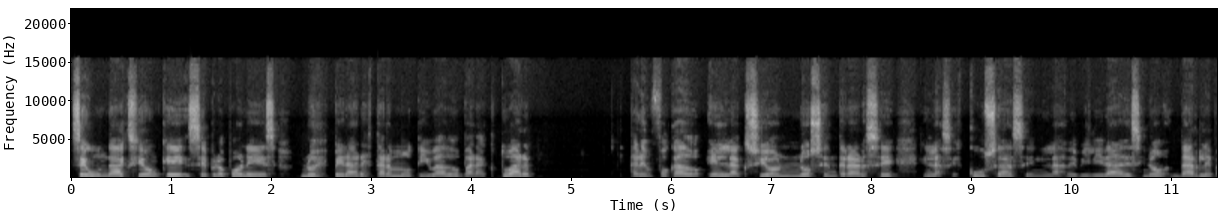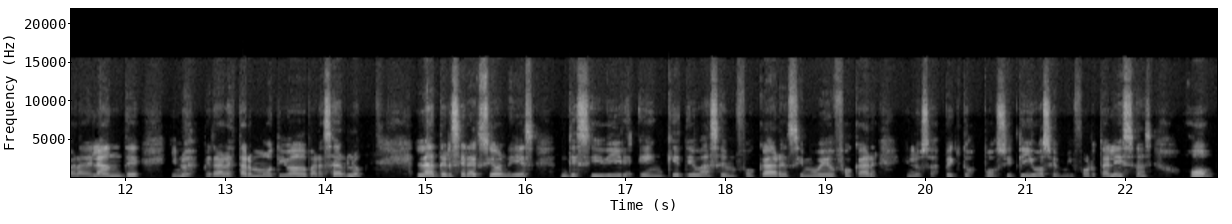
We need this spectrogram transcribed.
Segunda acción que se propone es no esperar estar motivado para actuar, estar enfocado en la acción, no centrarse en las excusas, en las debilidades, sino darle para adelante y no esperar a estar motivado para hacerlo. La tercera acción es decidir en qué te vas a enfocar, si me voy a enfocar en los aspectos positivos, en mis fortalezas, o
